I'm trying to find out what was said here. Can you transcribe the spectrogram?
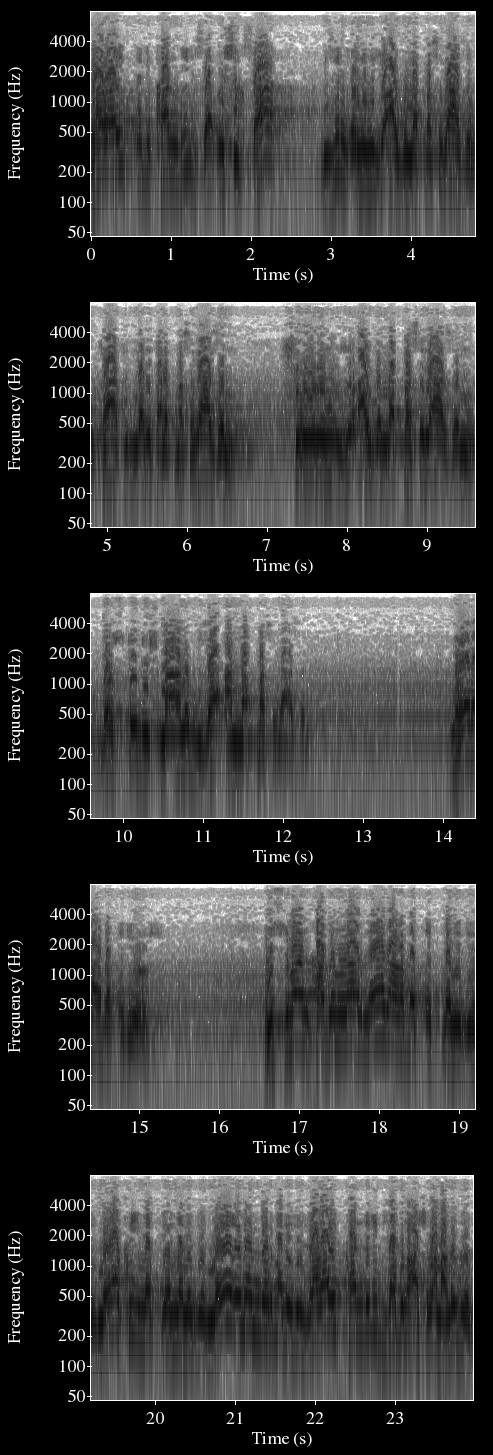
Regaib de bir kandilse, ışıksa bizim önümüzü aydınlatması lazım, kafirleri tanıtması lazım, şuurumuzu aydınlatması lazım, dostu düşmanı bize anlatması lazım. Neye rağbet ediyoruz? Müslüman kadınlar neye rağbet etmelidir, neye kıymet vermelidir, neye önem vermelidir? Regaib kandili bize bunu aşılamalıdır.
